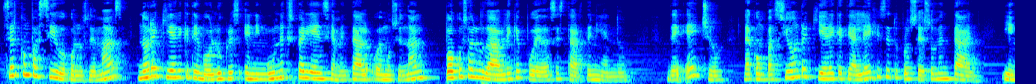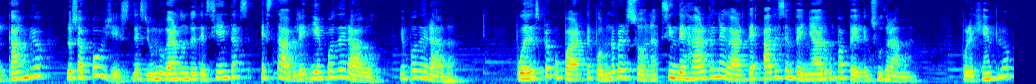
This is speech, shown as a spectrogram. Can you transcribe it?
Ser compasivo con los demás no requiere que te involucres en ninguna experiencia mental o emocional poco saludable que puedas estar teniendo. De hecho, la compasión requiere que te alejes de tu proceso mental y en cambio los apoyes desde un lugar donde te sientas estable y empoderado, empoderada puedes preocuparte por una persona sin dejar de negarte a desempeñar un papel en su drama. Por ejemplo,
